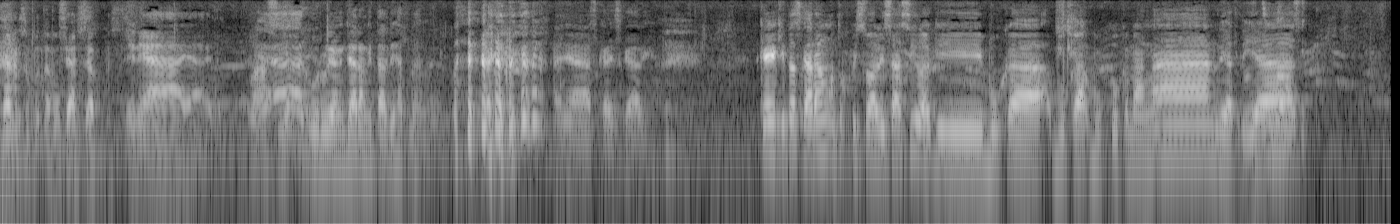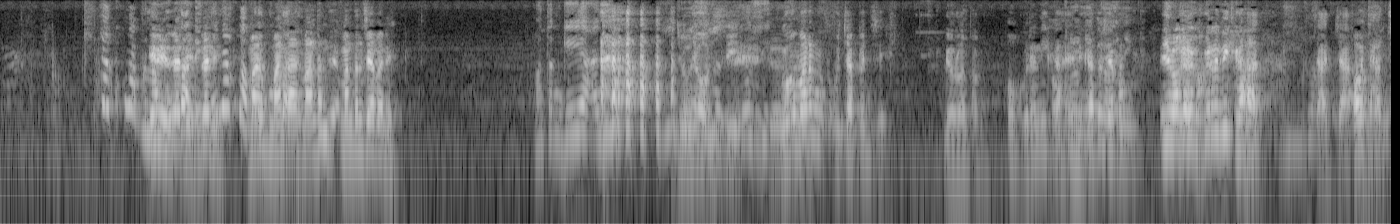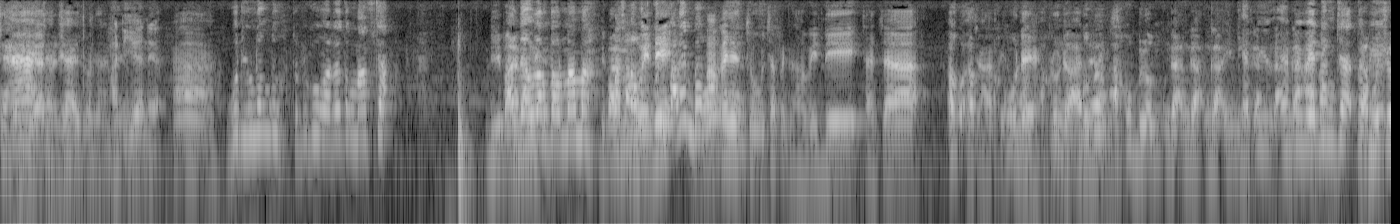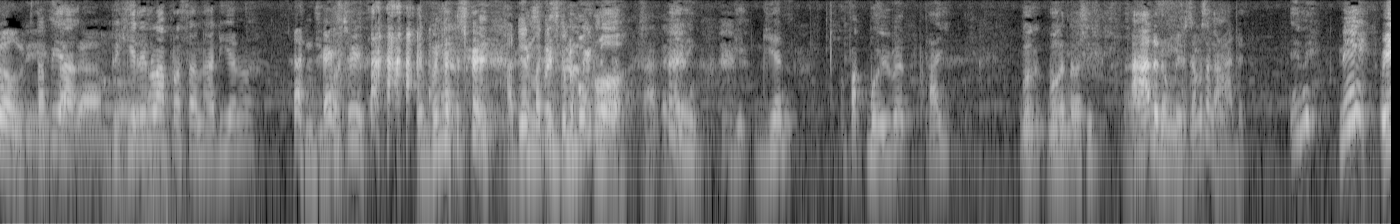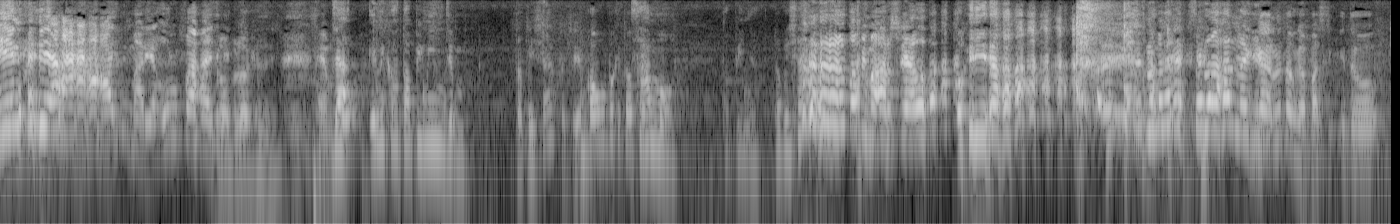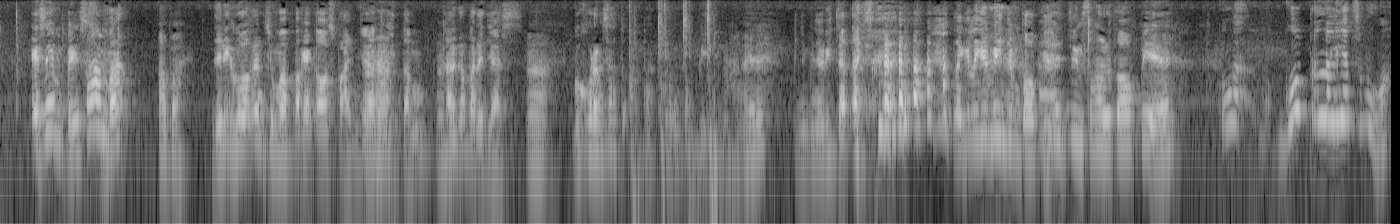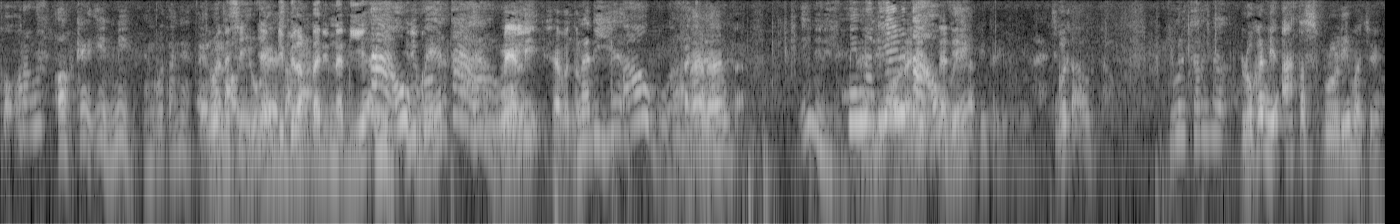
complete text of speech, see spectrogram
Jangan sebut nama. Siap, siap. Ini ya, ya. ya. Rahasia. Ya, guru yang jarang kita lihat lah. Hanya sekali-sekali. Oke, kita sekarang untuk visualisasi lagi buka buka buku kenangan, lihat-lihat. sih kayaknya aku gak pernah Ini, buka lihat nih, deh lihat kayaknya aku gak Man- pernah buka mantan, deh. mantan mantan siapa nih? mantan Gea anjing bener, Josi. Gua kemarin ucapin sih. Dia ulang tahun. Oh, gue kira nikah. Oh, Yang nikah tuh siapa? Iya, makanya gue kira nikah. Caca. Oh, Caca, kejadian, Caca hadiah. itu mantan. Hadian ya? Heeh. gue diundang tuh tapi gue gak datang maaf cak Di ada ulang tahun mama Palembang. di Palembang Makanya cu ucapin HWD, Caca. Aku aku, Ucapin. aku udah ya? aku nggak udah. ada. Gua belum. Aku belum enggak enggak enggak ini happy, enggak happy wedding cak Enggak muncul di tapi Instagram. ya pikirin lah perasaan hadiah lah Anjing. Eh cuy, yang bener cuy. Hadian makin gemuk loh. Anjing Gi- Gian fuckboy banget tai Gue gue kentang sih. Ada dong Mirza, masa enggak ada? ini Nih, ini ya. Ini Maria Ulfa aja. Goblok sih. Ja ini kau topi minjem Topi siapa cuy? Kok mau pakai topi? samo topinya Topi siapa? Tapi Marshall. Oh iya. Sebelahan lagi. Enggak, lu tau gak pas itu SMP sama. Apa? Jadi gua kan cuma pakai kaos panjang Aha. hitam, karena kan pada jas. Ah. Gua kurang satu apa? Kurang topi. Akhirnya Pinjem punya Richard aja. Lagi-lagi minjem topi. anjing selalu topi ya. kok nggak gue pernah lihat semua kok orangnya Oke, ini yang gue tanya. Eh, lu Mana tahu sih juga yang ya dibilang sama- tadi Nadia? tahu ini gue gue tahu Nelly, siapa tuh? Nadia. tahu gue Kacamata. Ini nih. ini Nadia ini tahu Nadia gue tahu. gimana caranya Lu kan di atas 10.5 cuy.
